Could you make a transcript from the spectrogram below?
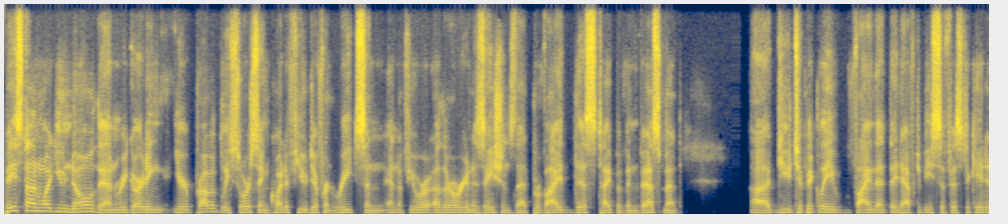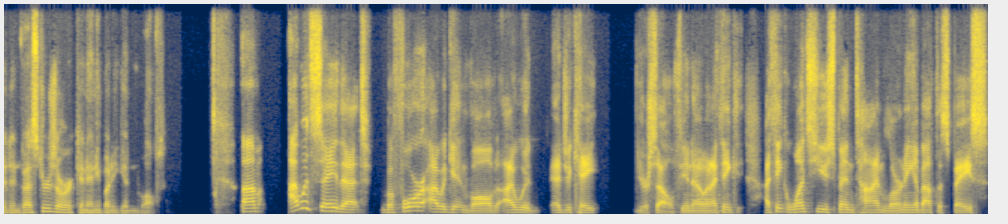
based on what you know, then regarding you're probably sourcing quite a few different REITs and, and a few other organizations that provide this type of investment. Uh, do you typically find that they'd have to be sophisticated investors, or can anybody get involved? Um, I would say that before I would get involved, I would educate yourself. You know, and I think I think once you spend time learning about the space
